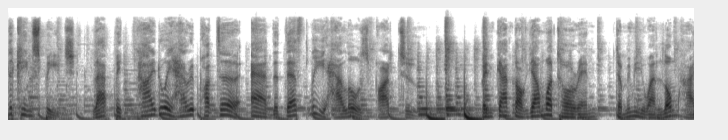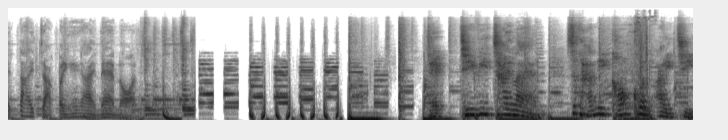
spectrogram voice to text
The King's Speech และปิดท้ายด้วย Harry Potter and the Deathly Hallows Part 2 เป็นการตอกย้ำว่า Torrent จะไม่มีวันล้มหายตายจากไปง่ายๆ แน่นอน Tech TV Thailand สถานีของคนไอที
